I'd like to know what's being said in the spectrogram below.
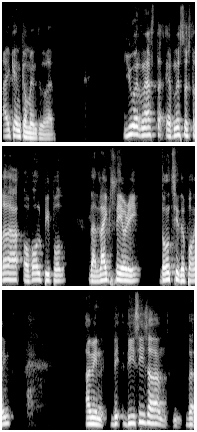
I can comment to that. You, Ernesto, Ernesto Estrada, of all people that like theory, don't see the point. I mean, the, this is um the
